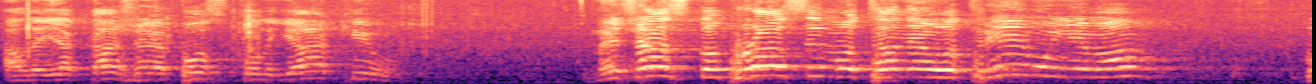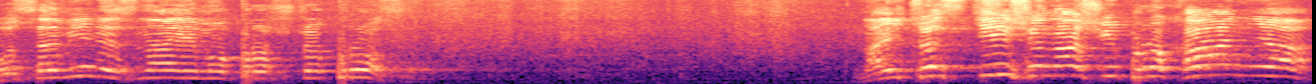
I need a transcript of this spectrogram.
але як каже апостол Яків, ми часто просимо та не отримуємо, бо самі не знаємо, про що просимо. Найчастіше наші прохання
